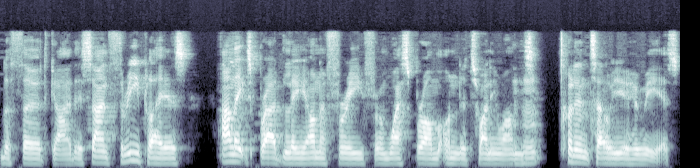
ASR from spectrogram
the third guy. They signed three players. Alex Bradley on a free from West Brom under 21s. Mhm. Couldn't tell you who he is.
